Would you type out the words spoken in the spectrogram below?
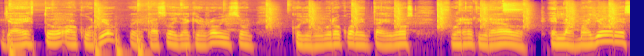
ya esto ocurrió, en el caso de Jackie Robinson, cuyo número 42 fue retirado. En las mayores,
